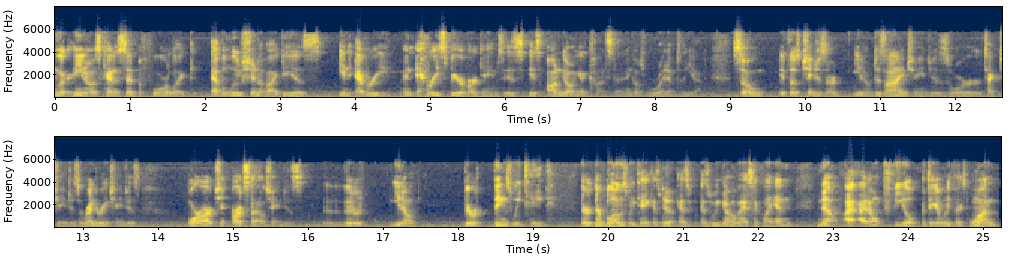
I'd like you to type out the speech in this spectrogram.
Look, you know, as kind of said before, like evolution of ideas in every in every sphere of our games is is ongoing and constant and goes right up to the end. So if those changes are you know design changes or tech changes or rendering changes or art cha- art style changes, there you know there are things we take. They're, they're blows we take as we Yeah. as as we go basically. And no, I, I don't feel particularly fixed. One,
